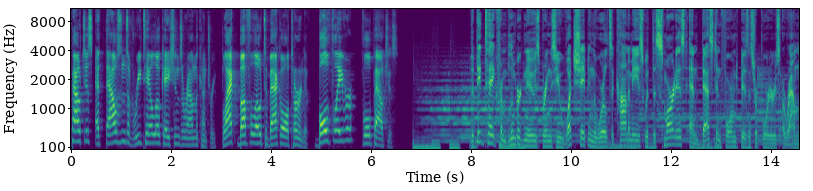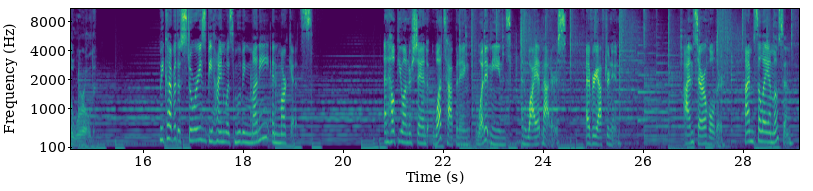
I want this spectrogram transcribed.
pouches at thousands of retail locations around the country. Black Buffalo Tobacco Alternative. Bold flavor, full pouches. The Big Take from Bloomberg News brings you what's shaping the world's economies with the smartest and best informed business reporters around the world. We cover the stories behind what's moving money and markets and help you understand what's happening, what it means, and why it matters every afternoon. I'm Sarah Holder. I'm Saleha Mohsin.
